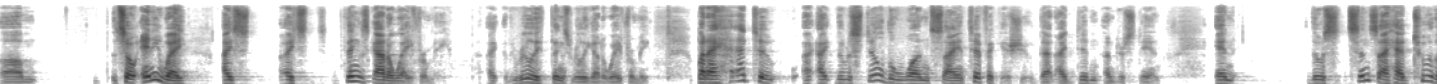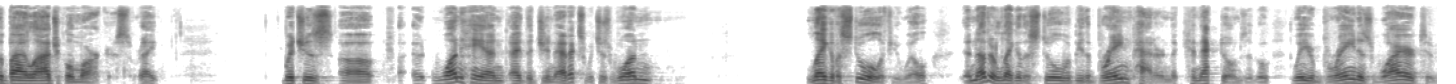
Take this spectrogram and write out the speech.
um, so anyway, I, I, things got away from me. I, really, things really got away from me. But I had to. I, there was still the one scientific issue that I didn't understand, and was, since I had two of the biological markers, right, which is uh, one hand I had the genetics, which is one leg of a stool, if you will, another leg of the stool would be the brain pattern, the connectomes, the, way your brain is wired to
